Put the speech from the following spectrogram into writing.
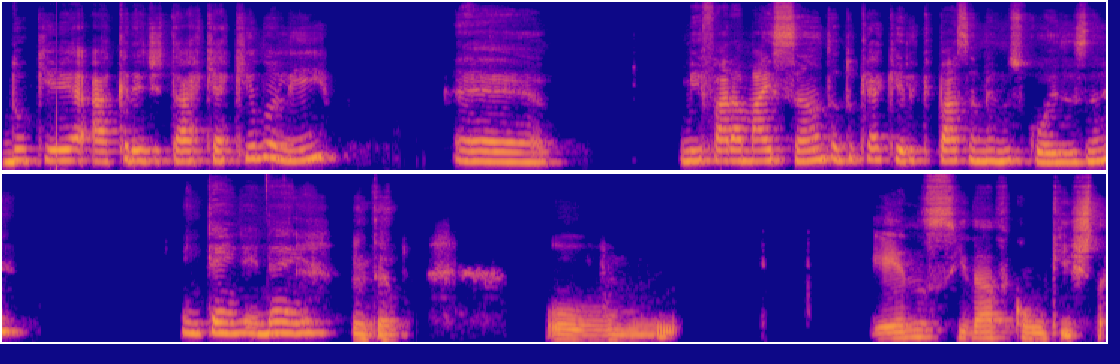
do que acreditar que aquilo ali é, me fará mais santa do que aquele que passa menos coisas, né? Entende a ideia? Entendo. O... É a necessidade de conquista.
